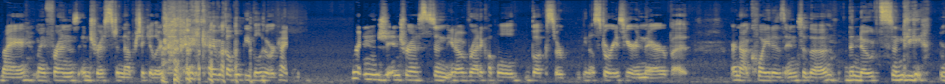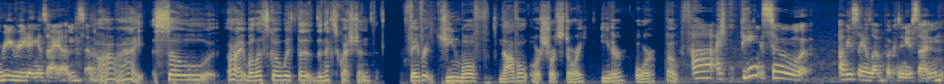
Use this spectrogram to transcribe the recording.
my my friends' interest in that particular topic. I have a couple people who are kind of fringe interest and you know i've read a couple books or you know stories here and there, but are not quite as into the the notes and the rereading as I am. So All right. So, all right. Well, let's go with the the next question. Favorite Gene Wolfe novel or short story, either or both. uh, I think so. Obviously, I love Book of the New Sun,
